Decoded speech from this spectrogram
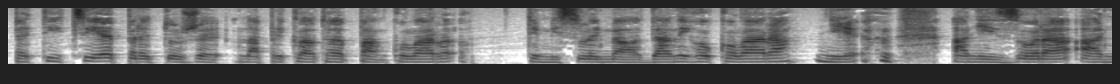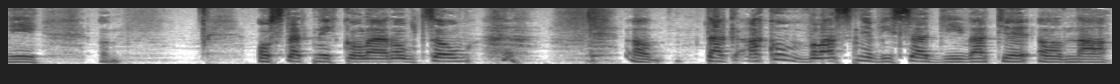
petície, pretože napríklad pán Kolár, tým myslím Danyho Kolára, nie ani Zora, ani ostatných Kolárovcov, tak ako vlastne vy sa dívate na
